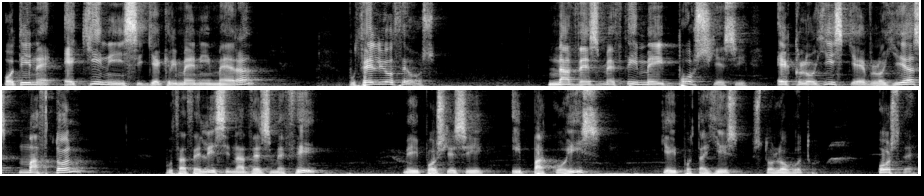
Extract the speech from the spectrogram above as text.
ότι είναι εκείνη η συγκεκριμένη ημέρα που θέλει ο Θεός να δεσμευτεί με υπόσχεση εκλογής και ευλογίας με Αυτόν που θα θελήσει να δεσμευθεί με υπόσχεση υπακοής και υποταγής στο Λόγο Του ώστε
